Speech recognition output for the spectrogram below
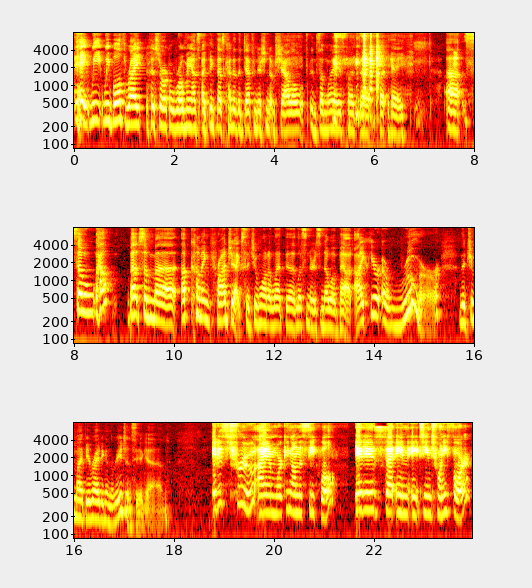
hey, we, we both write historical romance. I think that's kind of the definition of shallow in some ways, but uh, but hey. Uh, so, how about some uh, upcoming projects that you want to let the listeners know about? I hear a rumor that you might be writing in the Regency again. It is true. I am working on the sequel. It is set in 1824.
